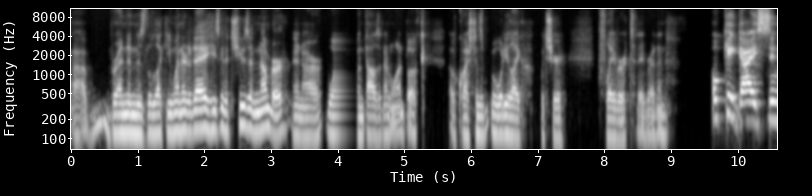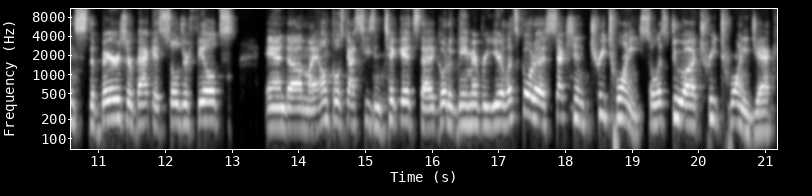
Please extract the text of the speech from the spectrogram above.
Uh, Brendan is the lucky winner today. He's going to choose a number in our 1001 book of questions. What do you like? What's your flavor today, Brendan? Okay, guys, since the Bears are back at Soldier Fields and uh, my uncle's got season tickets that I go to a game every year, let's go to section 320. So let's do uh, 320, Jack.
